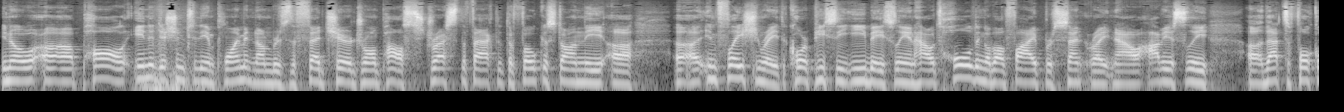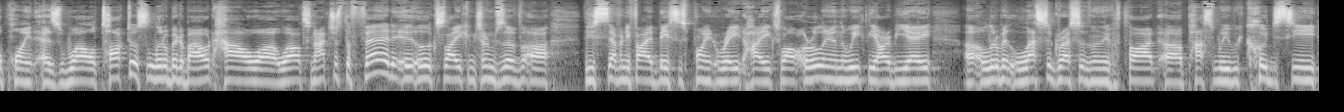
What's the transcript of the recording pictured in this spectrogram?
You know, uh, uh, Paul, in addition to the employment numbers, the Fed Chair Jerome Powell stressed the fact that they're focused on the uh, uh, inflation rate, the core PCE basically, and how it's holding about 5% right now. Obviously, uh, that's a focal point as well. Talk to us a little bit about how, uh, well, it's not just the Fed, it looks like, in terms of uh, these 75 basis point rate hikes, while earlier in the week, the RBA uh, a little bit less aggressive than they thought uh, possibly we could see.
